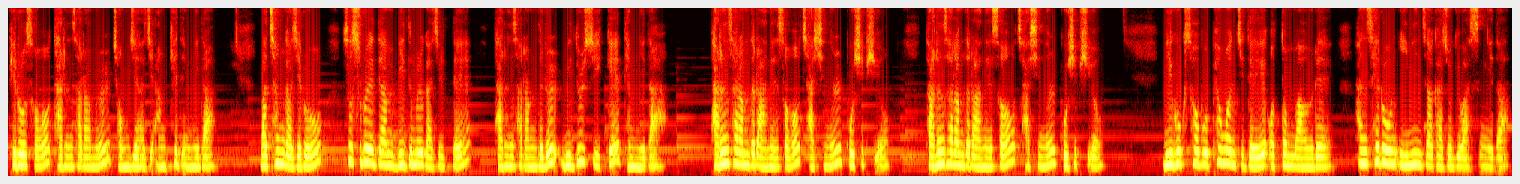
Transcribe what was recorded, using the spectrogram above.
비로소 다른 사람을 정죄하지 않게 됩니다. 마찬가지로 스스로에 대한 믿음을 가질 때 다른 사람들을 믿을 수 있게 됩니다. 다른 사람들 안에서 자신을 보십시오. 다른 사람들 안에서 자신을 보십시오. 미국 서부 평원지대의 어떤 마을에 한 새로운 이민자 가족이 왔습니다.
